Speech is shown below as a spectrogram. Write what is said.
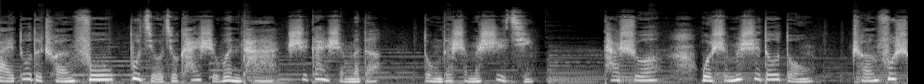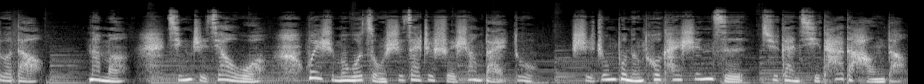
摆渡的船夫不久就开始问他是干什么的，懂得什么事情。他说：“我什么事都懂。”船夫说道：“那么，请指教我，为什么我总是在这水上摆渡，始终不能脱开身子去干其他的行当？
